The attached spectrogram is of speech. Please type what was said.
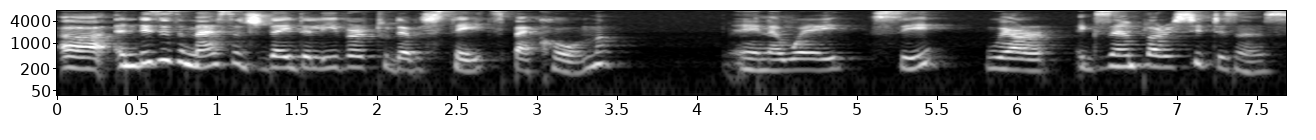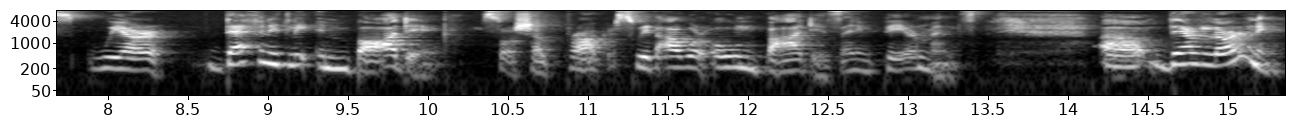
and this is a message they deliver to their states back home. In a way see we are exemplary citizens. We are definitely embodying social progress with our own bodies and impairments. Uh, they're learning.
